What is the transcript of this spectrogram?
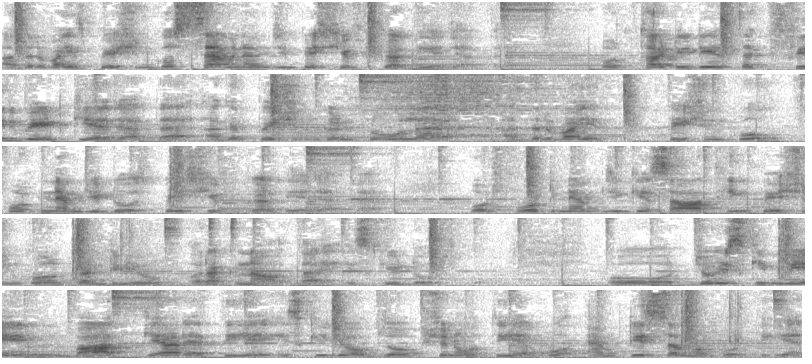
अदरवाइज़ पेशेंट को सेवन एम जी पे शिफ्ट कर दिया जाता है। और 30 डेज़ तक फिर वेट किया जाता है। अगर पेशेंट कंट्रोल है अदरवाइज़ पेशेंट को 14 एम डोज पे शिफ्ट कर दिया जाता है। और 14 एम के साथ ही पेशेंट को कंटिन्यू रखना होता है इसकी डोज को। और जो इसकी मेन बात क्या रहती है, इसकी जो ऑब्जॉर्प्शन होती है, वो एम्प्टी स्टमक होती है।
